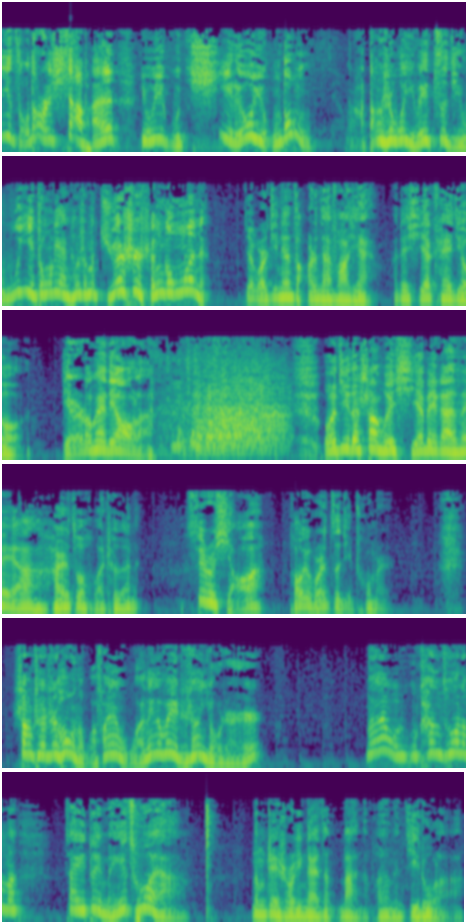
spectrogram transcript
一走道，下盘有一股气流涌动，啊！当时我以为自己无意中练成什么绝世神功了呢，结果今天早上才发现，这鞋开胶底儿都快掉了。我记得上回鞋被干废啊，还是坐火车呢，岁数小啊，头一回自己出门。上车之后呢，我发现我那个位置上有人儿，哎，我我看错了吗？再一对，没错呀。那么这时候应该怎么办呢？朋友们记住了啊！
